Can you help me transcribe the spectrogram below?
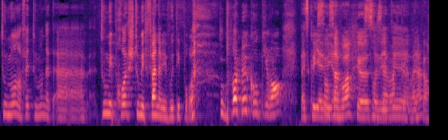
tout le monde, en fait, tout le monde, a, tous mes proches, tous mes fans avaient voté pour, pour le concurrent parce qu'il y avait sans savoir que ça avait été que, voilà.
